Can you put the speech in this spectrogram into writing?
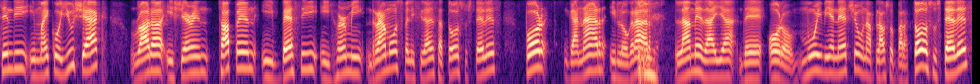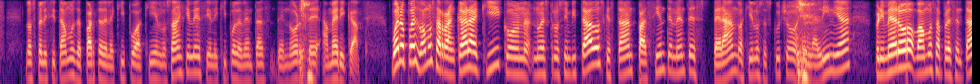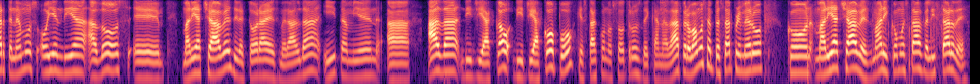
Cindy y Michael Yushak, Rada y Sharon Toppen y Bessie y Hermie Ramos. Felicidades a todos ustedes por ganar y lograr la medalla de oro. Muy bien hecho, un aplauso para todos ustedes. Los felicitamos de parte del equipo aquí en Los Ángeles y el equipo de ventas de Norteamérica. Bueno, pues vamos a arrancar aquí con nuestros invitados que están pacientemente esperando. Aquí los escucho en la línea. Primero vamos a presentar, tenemos hoy en día a dos, eh, María Chávez, directora Esmeralda, y también a Ada Di Giacopo, que está con nosotros de Canadá. Pero vamos a empezar primero con María Chávez. Mari, ¿cómo está? Feliz tarde.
